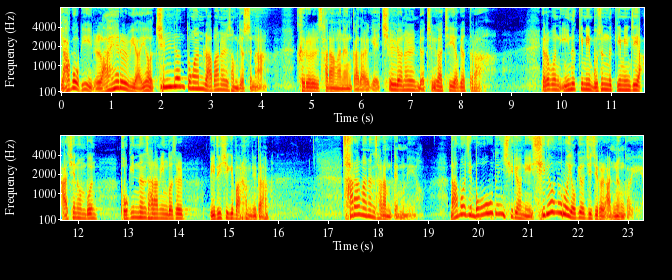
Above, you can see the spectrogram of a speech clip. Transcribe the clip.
야곱이 라헬을 위하여 7년 동안 라반을 섬겼으나 그를 사랑하는 까닭에 7년을 며칠같이 여겼더라. 여러분, 이 느낌이 무슨 느낌인지 아시는 분, 복 있는 사람인 것을 믿으시기 바랍니다. 사랑하는 사람 때문에요. 나머지 모든 시련이 시련으로 여겨지지를 않는 거예요.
